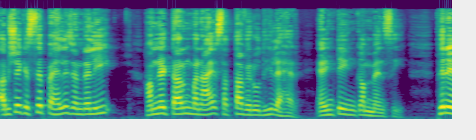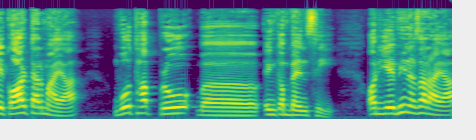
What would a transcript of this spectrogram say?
अभिषेक इससे पहले जनरली हमने टर्म बनाए सत्ता विरोधी लहर एंटी इनकम्बेंसी फिर एक और टर्म आया वो था प्रो इनकम्बेंसी और ये भी नज़र आया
